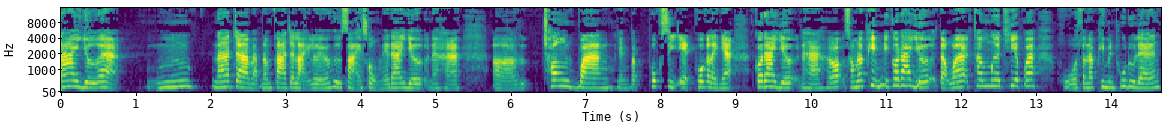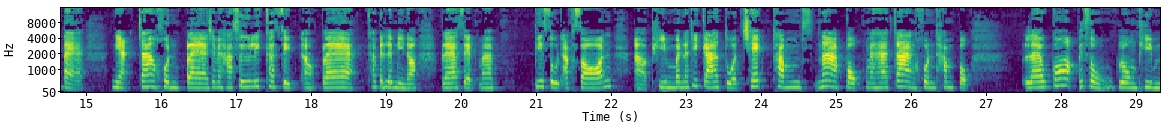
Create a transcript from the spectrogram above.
ได้เยอะอะน่าจะแบบน้ำตาจะไหลเลยก็คือสายส่งเนี่ยได้เยอะนะคะช่องวางอย่างแบบพวก C1 พวกอะไรเงี้ยก็ได้เยอะนะคะแล้วสำนักพิมพ์นี่ก็ได้เยอะ แต่ว่าถ้าเมื่อเทียบว่าโหสำนักพิมพ์เป็นผู้ดูแลตั้งแต่ เนี่ยจ้างคนแปลใช่ไหมคะ ซื้อลิขสิทธิ์เอาแปล ถ้าเป็นเล่มนี้เนาะแปลเสร็จมาพิสูจน์อักษรอ่าพิมพ์บรรณาธิการตรวจเช็คทำหน้าปกนะคะจ้างคนทำปก แล้วก็ไปส่งลงพิมพ์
